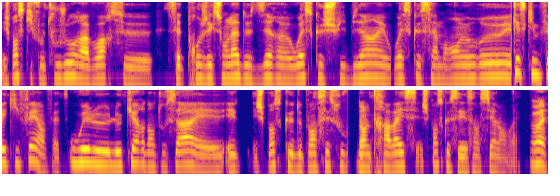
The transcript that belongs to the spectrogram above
et je pense qu'il faut toujours avoir ce cette projection là de se dire euh, où est-ce que je suis bien et où est-ce que ça me rend heureux et qu'est-ce qui me fait kiffer en fait. Où est le, le cœur dans tout ça et, et, je pense que de penser souvent dans le travail, c'est je pense que c'est essentiel en vrai. Ouais.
